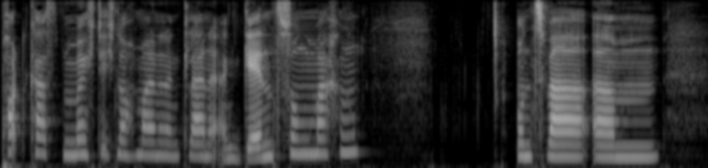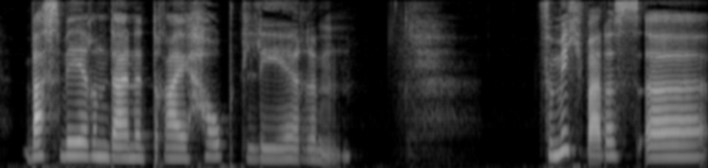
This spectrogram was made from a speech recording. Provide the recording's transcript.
Podcast möchte ich noch mal eine kleine Ergänzung machen. Und zwar, ähm, was wären deine drei Hauptlehren? Für mich war das äh,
